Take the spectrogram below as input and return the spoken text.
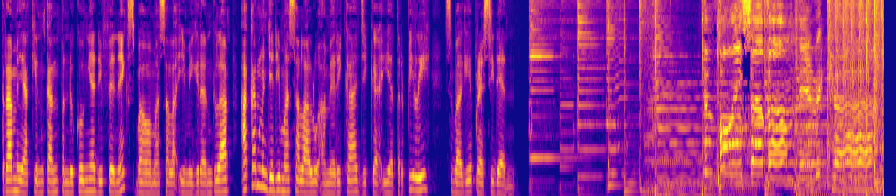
Trump meyakinkan pendukungnya di Phoenix bahwa masalah imigran gelap akan menjadi masa lalu Amerika jika ia terpilih sebagai presiden. The Voice of America.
